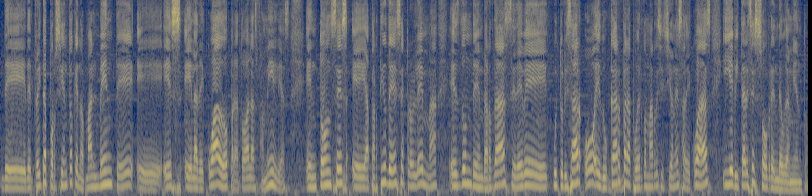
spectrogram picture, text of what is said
de, del 30% que normalmente eh, es el adecuado para todas las familias. Entonces, eh, a partir de ese problema es donde en verdad se debe culturizar o educar para poder tomar decisiones adecuadas y evitar ese sobreendeudamiento.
